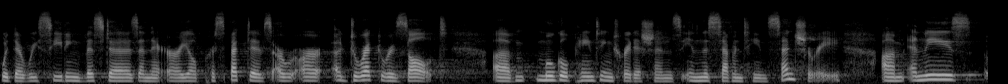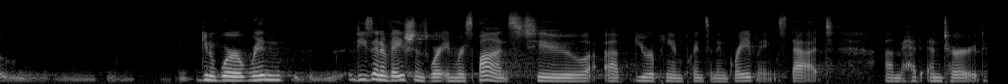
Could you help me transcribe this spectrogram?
with their receding vistas and their aerial perspectives, are, are a direct result of Mughal painting traditions in the 17th century. Um, and these, you know, were in, these innovations were in response to uh, European prints and engravings that um, had entered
